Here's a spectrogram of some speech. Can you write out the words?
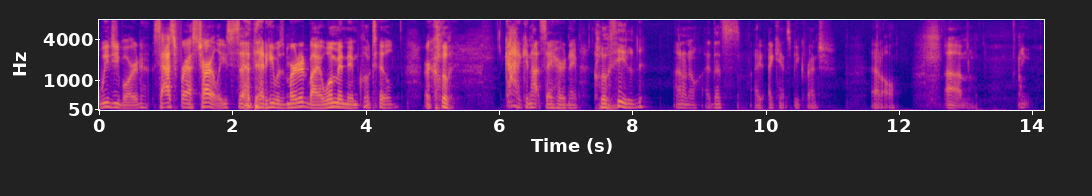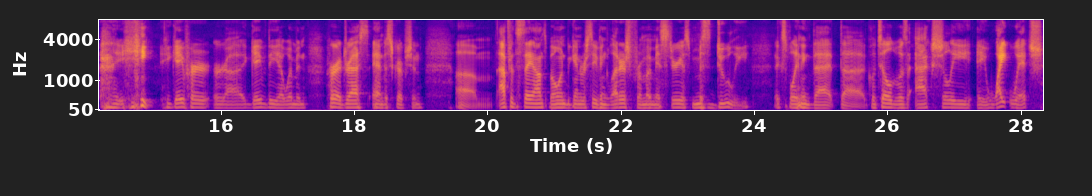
Ouija board, Sassafras Charlie said that he was murdered by a woman named Clotilde, or Clo- God, I cannot say her name, Clotilde. I don't know. I, that's I, I can't speak French at all. Um, he he gave her or uh, gave the uh, women her address and description. Um, after the seance, Bowen began receiving letters from a mysterious Miss Dooley explaining that uh, Clotilde was actually a white witch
